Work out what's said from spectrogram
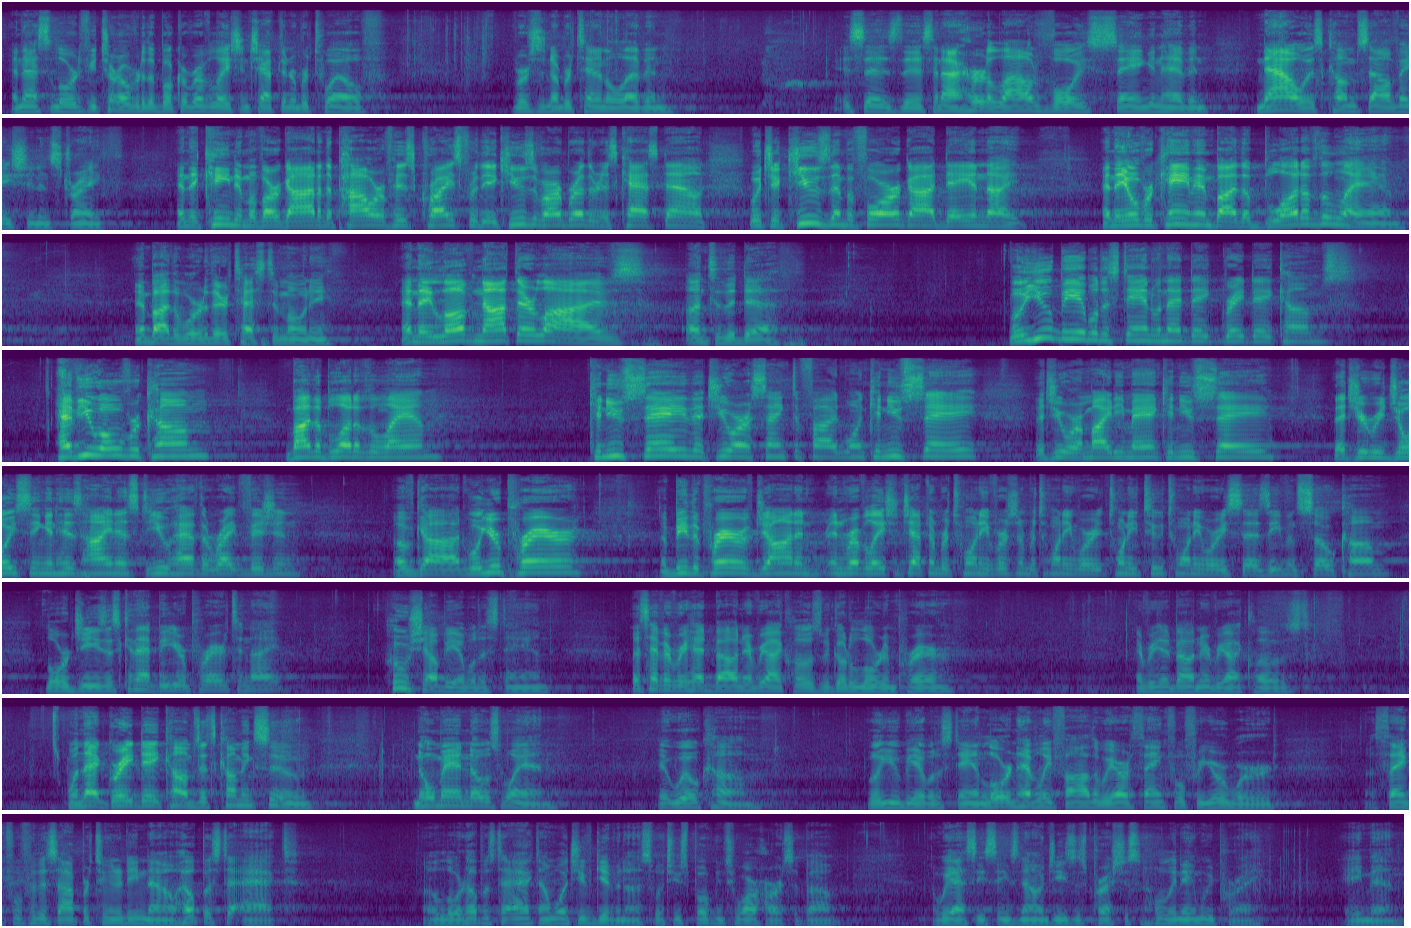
and that's the Lord. If you turn over to the book of Revelation, chapter number 12, verses number 10 and 11, it says this And I heard a loud voice saying in heaven, Now is come salvation and strength and the kingdom of our God and the power of his Christ, for the accuser of our brethren is cast down, which accused them before our God day and night. And they overcame him by the blood of the Lamb and by the word of their testimony. And they loved not their lives unto the death. Will you be able to stand when that day, great day comes? Have you overcome by the blood of the Lamb? Can you say that you are a sanctified one? Can you say that you are a mighty man? Can you say that you're rejoicing in His highness? Do you have the right vision of God? Will your prayer be the prayer of John in, in Revelation chapter number 20, verse number 20, where 22, 20, where he says, Even so come, Lord Jesus. Can that be your prayer tonight? Who shall be able to stand? Let's have every head bowed and every eye closed. We go to Lord in prayer. Every head bowed and every eye closed. When that great day comes, it's coming soon. No man knows when. It will come will you be able to stand? Lord and Heavenly Father, we are thankful for your word, thankful for this opportunity now. Help us to act. Oh, Lord, help us to act on what you've given us, what you've spoken to our hearts about. We ask these things now in Jesus' precious and holy name we pray. Amen.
